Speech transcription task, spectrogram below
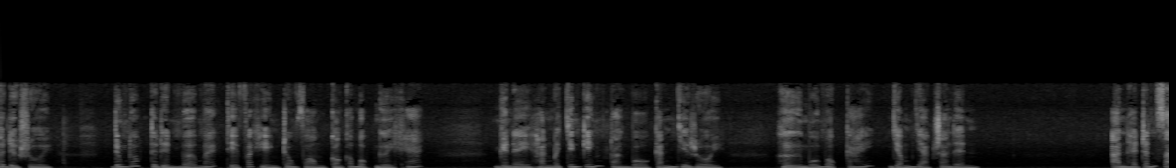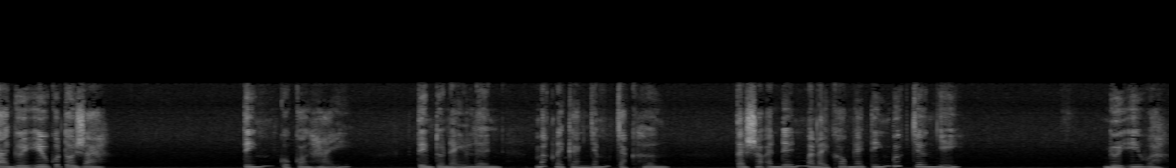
Thôi được rồi, đúng lúc tôi định mở mắt thì phát hiện trong phòng còn có một người khác. Người này hẳn đã chứng kiến toàn bộ cảnh vừa rồi. Hừ mũi một cái, dẫm dạc ra lệnh. Anh hãy tránh xa người yêu của tôi ra. Tiếng của con Hải. Tim tôi nảy lên, mắt lại càng nhắm chặt hơn. Tại sao anh đến mà lại không nghe tiếng bước chân nhỉ? Người yêu à?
